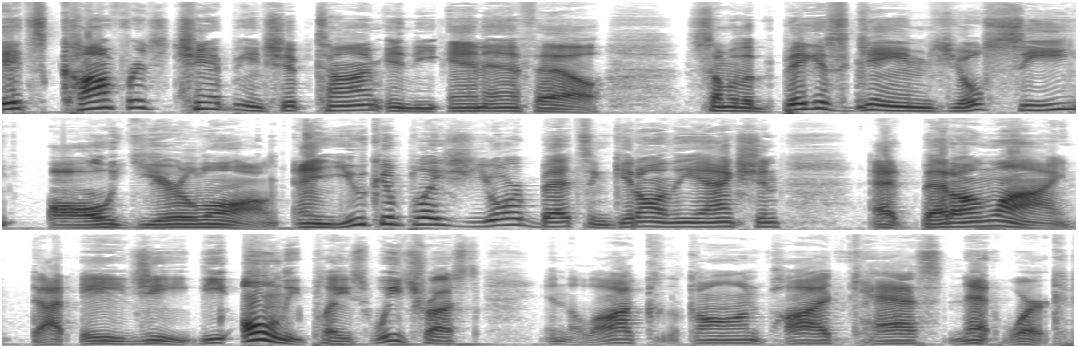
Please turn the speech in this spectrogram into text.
It's conference championship time in the NFL. Some of the biggest games you'll see all year long. And you can place your bets and get on the action at betonline.ag, the only place we trust in the Locked On Podcast Network.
